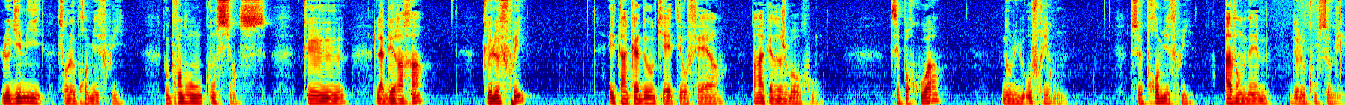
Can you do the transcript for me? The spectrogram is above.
le guémi sur le premier fruit, nous prendrons conscience que la beracha, que le fruit, est un cadeau qui a été offert par Akadosh Baruch C'est pourquoi nous lui offrirons ce premier fruit avant même de le consommer.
